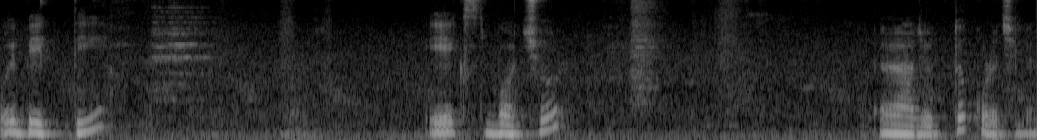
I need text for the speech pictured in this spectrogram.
ওই ব্যক্তি এক্স বছর রাজত্ব করেছিলেন।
